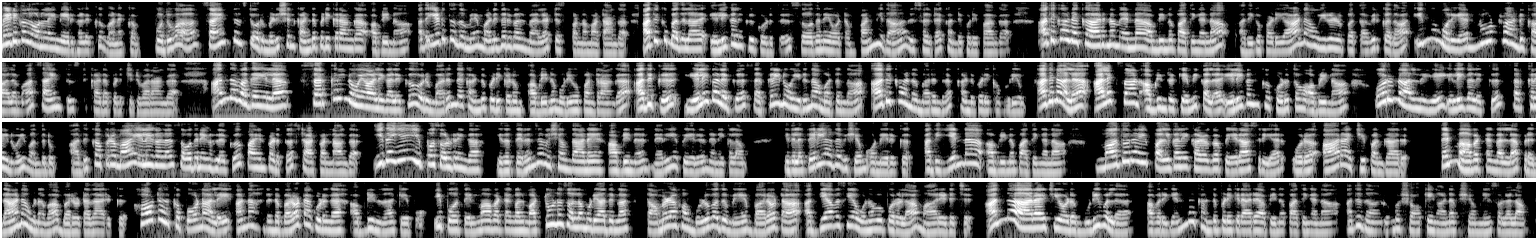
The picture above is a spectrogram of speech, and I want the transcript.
Medical online நேர்களுக்கு வணக்கம். பொதுவா சயின்டிஸ்ட் ஒரு மெடிசன் கண்டுபிடிக்கிறாங்க அப்படின்னா அதை எடுத்ததுமே மனிதர்கள் மேல டெஸ்ட் பண்ண மாட்டாங்க. அதுக்கு பதிலா எலிகளுக்கு கொடுத்து சோதனை ஓட்டம் பண்ணி தான் ரிசல்ட்டை கண்டுபிடிப்பாங்க. அதுக்கான காரணம் என்ன அப்படின்னு பாத்தீங்கன்னா அதிகப்படியான உயிரிழப்பை தவிர்க்க தான் இந்த முறைய நூற்றாண்டு காலமா சயின்டிஸ்ட் கடைபிடிச்சிட்டு வராங்க. அந்த வகையில சர்க்கரை நோயாளிகளுக்கு ஒரு மருந்தை கண்டுபிடிக்கணும் அப்படின்னு முடிவு பண்றாங்க. அதுக்கு எலிகளுக்கு சர்க்கரை நோய் இருந்தா மட்டும்தான் அதுக்கான மருந்தை கண்டுபிடிக்க முடியும். அதனால அலெக்சான் அப்படின்ற கெமிக்கலை எலிகளுக்கு கொடுத்தோம் அப்படின்னா ஒரு நாள்லயே எலிகளுக்கு சர்க்கரை நோய் வந்துடும். அதுக்கப்புறமா எலிகளை சோதனைகளுக்கு பயன்படுத்த ஸ்டார்ட் பண்ணாங்க. இதையே இப்போ சொல்றீங்க? இது தெரிஞ்ச விஷயம் தானே அப்படின்னு நிறைய பேரு நினைக்கலாம். இதுல தெரியாத விஷயம் ஒண்ணு இருக்கு. அது என்ன அப்படின்னு பாத்தீங்கன்னா மதுரை பல்கலைக்கழக பேராசிரியர் ஒரு ஆராய்ச்சி பண்றாரு. தென் மாவட்டங்கள்ல பிரதான உணவா பரோட்டா தான் இருக்கு. ஹோட்டலுக்கு போனாலே அண்ணா ரெண்டு பரோட்டா கொடுங்க அப்படின்னு தான் கேட்போம். இப்போ தென் மாவட்டங்கள் மட்டும்னு சொல்ல முடியாதுங்க. தமிழகம் முழுவதுமே பரோட்டா அத்தியாவசிய உணவு பொருளா மாறிடுச்சு. அந்த ஆராய்ச்சியோட முடிவுல அவர் என்ன கண்டுபிடிக்கிறாரு அப்படின்னு பாத்தீங்கன்னா அதுதான் ரொம்ப ஷாக்கிங்கான விஷயம்னே சொல்லலாம்.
